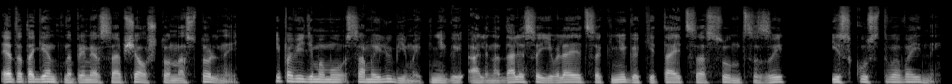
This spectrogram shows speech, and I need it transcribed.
Этот агент, например, сообщал, что Настольный И, по-видимому, самой любимой книгой Алина Даллеса является книга китайца Сун Цзы «Искусство войны».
